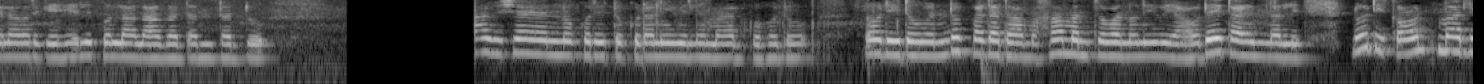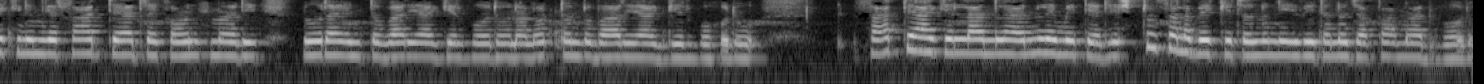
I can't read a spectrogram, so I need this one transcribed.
ಕೆಲವರಿಗೆ ಹೇಳಿಕೊಳ್ಳಲಾಗದಂಥದ್ದು. ಆ ವಿಷಯವನ್ನು ಕುರಿತು ಕೂಡ ನೀವು ಇಲ್ಲಿ ಮಾಡಬಹುದು. ನೋಡಿ, ಇದು ಒಂದು ಪದದ ಮಹಾಮಂತ್ರವನ್ನು ನೀವು ಯಾವುದೇ ಟೈಮ್ನಲ್ಲಿ ನೋಡಿ ಕೌಂಟ್ ಮಾಡಲಿಕ್ಕೆ ನಿಮಗೆ ಸಾಧ್ಯ ಆದರೆ ಕೌಂಟ್ ಮಾಡಿ ನೂರ ಎಂಟು ಬಾರಿ ಆಗಿರ್ಬೋದು, ನಲವತ್ತೊಂದು ಬಾರಿ ಆಗಿರಬಹುದು. ಸಾಧ್ಯ ಆಗಿಲ್ಲ ಅಂದರೆ ಅನ್ಲಿಮಿಟೆಡ್ ಎಷ್ಟು ಸಲ ಬೇಕಿದ್ರೂ ನೀವು ಇದನ್ನು ಜಪ ಮಾಡ್ಬೋದು.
